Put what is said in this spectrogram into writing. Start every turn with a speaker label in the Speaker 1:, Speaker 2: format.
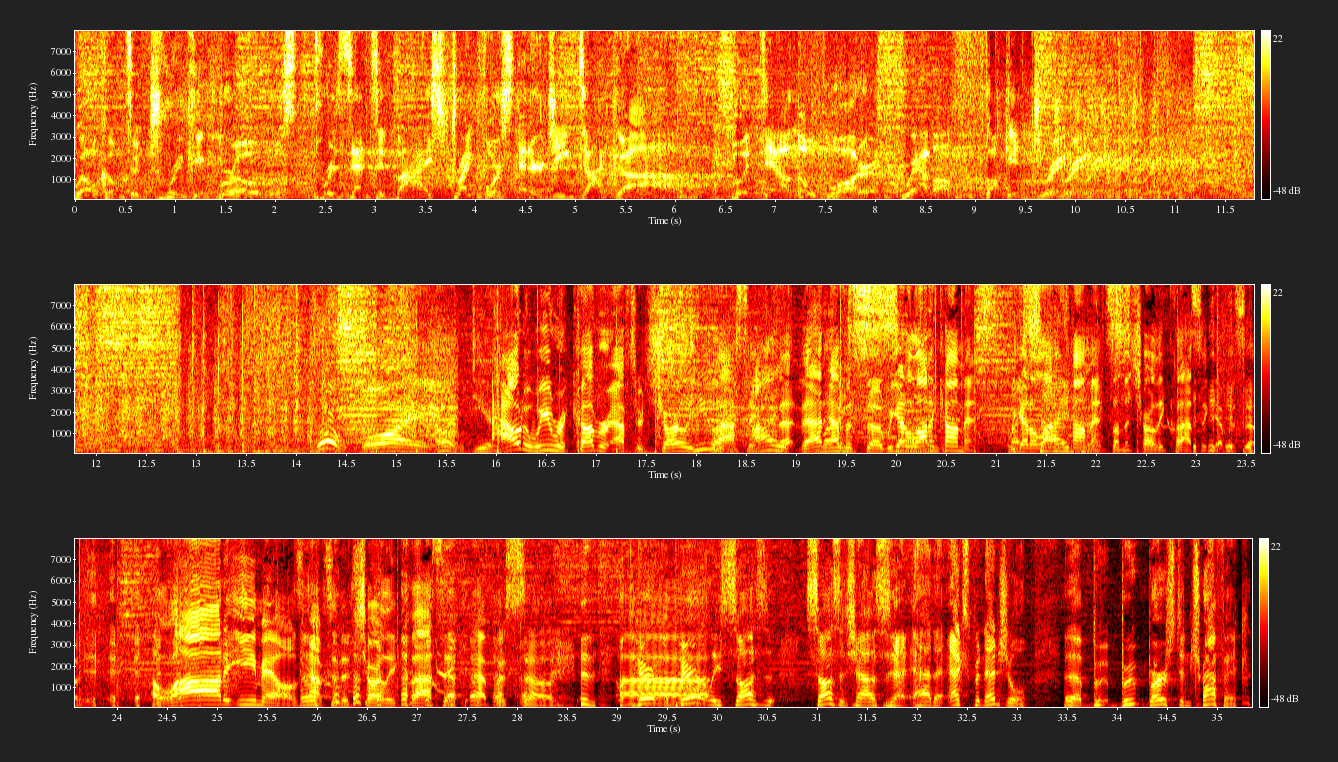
Speaker 1: Welcome to Drinking Bros, presented by StrikeForceEnergy.com. Put down the water and grab a fucking drink.
Speaker 2: Whoa, boy.
Speaker 3: Oh dear.
Speaker 2: How do we recover after Charlie
Speaker 3: Dude,
Speaker 2: Classic?
Speaker 3: I-
Speaker 2: that that episode, we got a lot of comments. We got a lot of comments
Speaker 3: hurts.
Speaker 2: on the Charlie Classic episode. a lot of emails after the Charlie Classic episode.
Speaker 3: Appar- apparently, sausage, sausage House had an exponential uh, bo- bo- burst in traffic.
